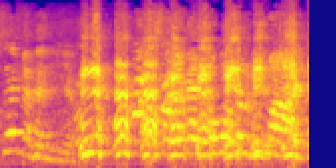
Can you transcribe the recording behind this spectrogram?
Saya nggak nanya. Ya. Saya nggak.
